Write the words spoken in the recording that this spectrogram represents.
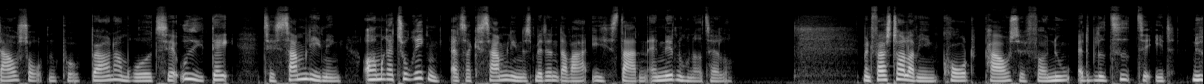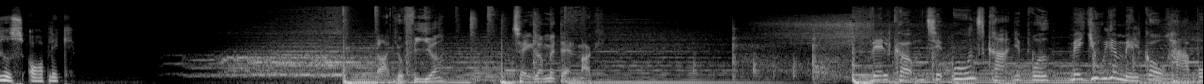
dagsorden på børneområdet ser ud i dag til sammenligning, og om retorikken altså kan sammenlignes med den, der var i starten af 1900-tallet. Men først holder vi en kort pause, for nu er det blevet tid til et nyhedsoverblik. Radio 4 taler med Danmark. Velkommen til ugens Kranjebrud med Julia Melgaard Harbo.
